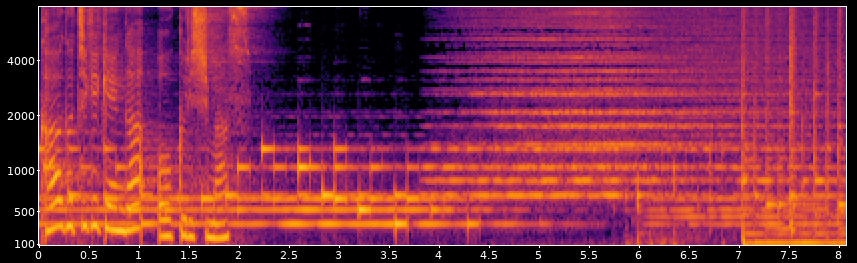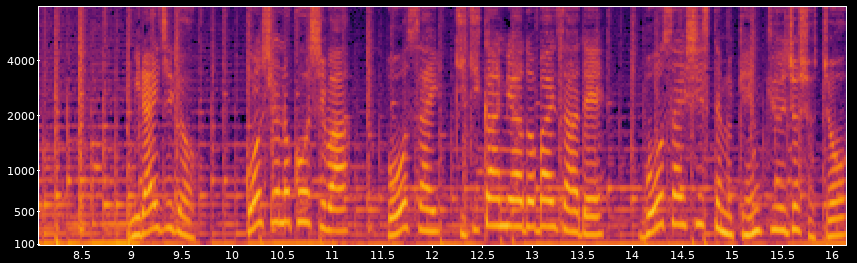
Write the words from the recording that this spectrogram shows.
川口義賢がお送りします。未来授業。今週の講師は、防災危機管理アドバイザーで、防災システム研究所所長、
